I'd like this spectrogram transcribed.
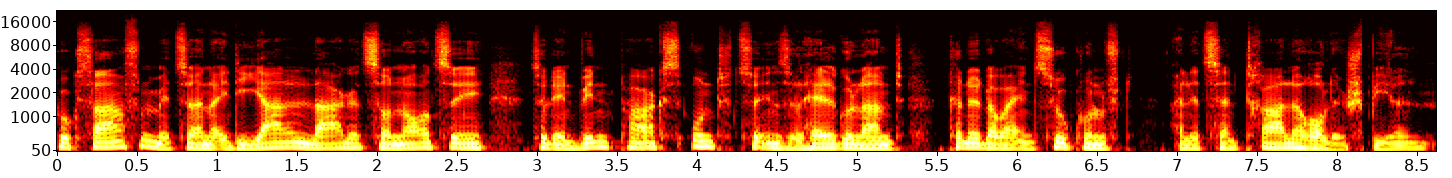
Cuxhaven mit seiner idealen Lage zur Nordsee, zu den Windparks und zur Insel Helgoland könne dabei in Zukunft eine zentrale Rolle spielen.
